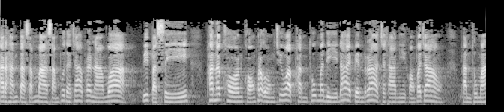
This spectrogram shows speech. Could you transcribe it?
อรหันตสัมมาสัมพุทธเจ้าพระนามว่าวิปัสสีพระนครของพระองค์ชื่อว่าพันธุมดีได้เป็นราชธานีของพระเจ้าพันธุมะ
